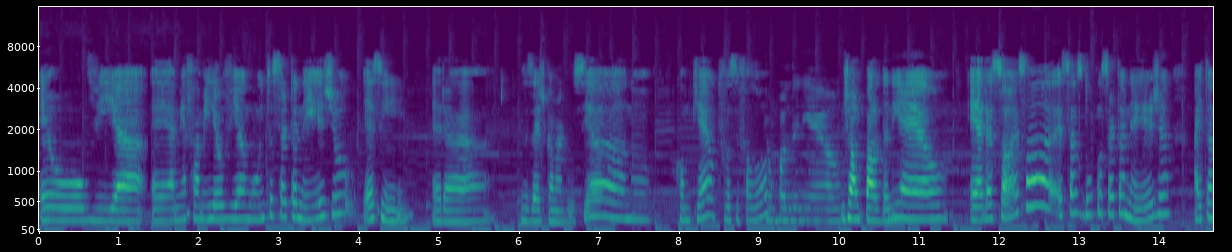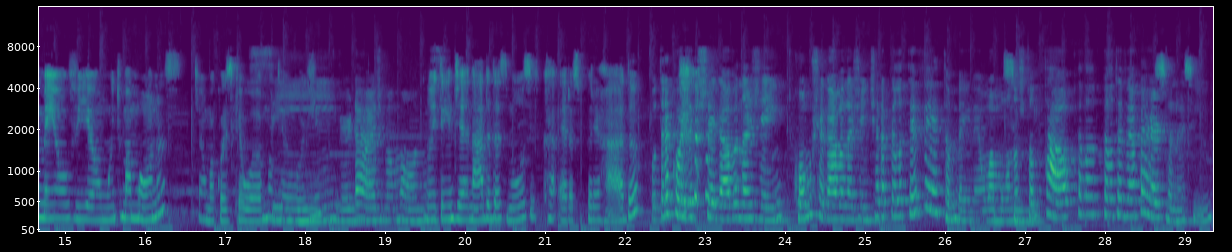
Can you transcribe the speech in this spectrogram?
Eu ouvia. é, a minha família ouvia muito sertanejo. E assim, era José de Camargo Luciano. Como que é o que você falou? João Paulo Daniel. João Paulo Daniel. Era só essa, essas duplas sertanejas. Aí também ouviam muito Mamonas, que é uma coisa que eu amo até hoje. Sim, verdade, Mamonas. Não entendia nada das músicas, era super errado. Outra coisa que chegava na gente, como chegava na gente, era pela TV também, né? Uma Mamonas Sim. total pela, pela TV aberta, né? Sim.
